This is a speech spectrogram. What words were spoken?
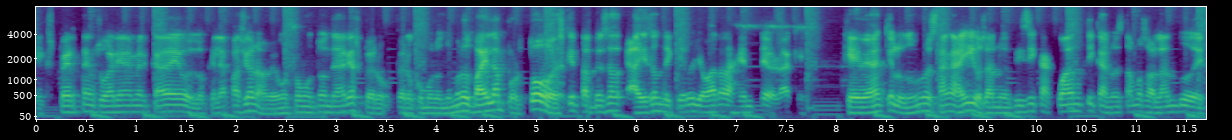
experta en su área de mercadeo, es lo que le apasiona, veo otro montón de áreas, pero, pero como los números bailan por todo, es que tal vez ahí es donde quiero llevar a la gente, ¿verdad? Que, que vean que los números están ahí, o sea, no es física cuántica, no estamos hablando de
